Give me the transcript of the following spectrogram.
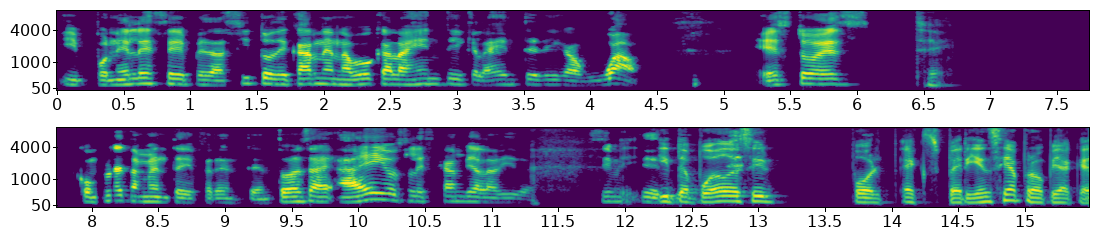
y ponerle ese pedacito de carne en la boca a la gente y que la gente diga, wow, esto es completamente diferente. Entonces a, ellos les cambia la vida. y te puedo decir por experiencia propia que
